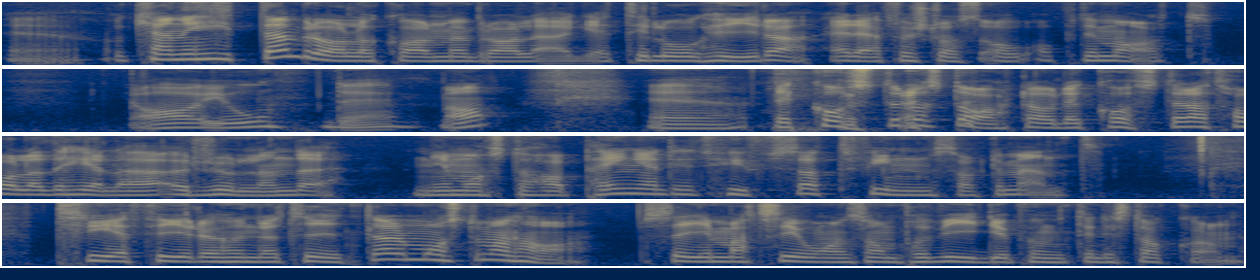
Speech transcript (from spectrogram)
Eh, Och kan ni hitta en bra lokal med bra läge till låg hyra är det förstås optimalt. Ja, jo, det, ja. Eh, det kostar att starta och det kostar att hålla det hela rullande. Ni måste ha pengar till ett hyfsat filmsortiment. 300-400 titlar måste man ha, säger Mats Johansson på Videopunkten i Stockholm.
